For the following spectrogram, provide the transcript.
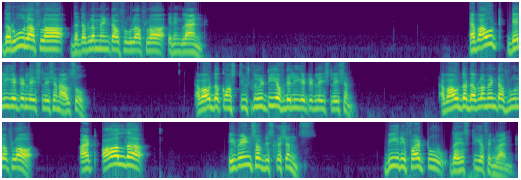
the rule of law, the development of rule of law in England. about delegated legislation also, about the constitutionality of delegated legislation, about the development of rule of law at all the events of discussions be referred to the history of England.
